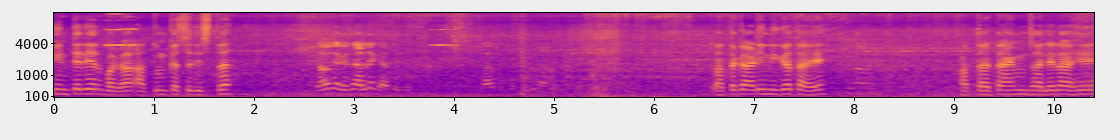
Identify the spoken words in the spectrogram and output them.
इंटेरियर बघा आतून कसं दिसतं. आता गाडी निघत आहे. आता टाइम झालेला आहे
